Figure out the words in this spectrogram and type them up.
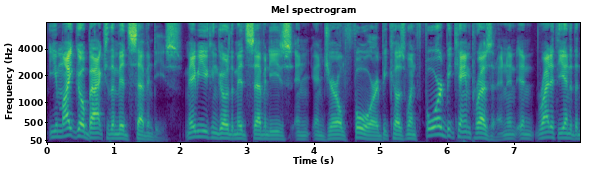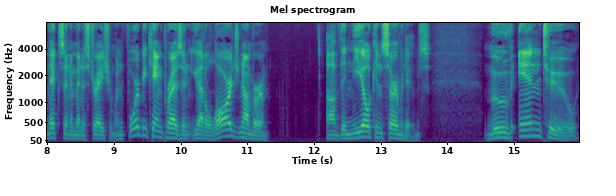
you might go back to the mid 70s. Maybe you can go to the mid 70s and, and Gerald Ford, because when Ford became president, and, and right at the end of the Nixon administration, when Ford became president, you had a large number of the neoconservatives move into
